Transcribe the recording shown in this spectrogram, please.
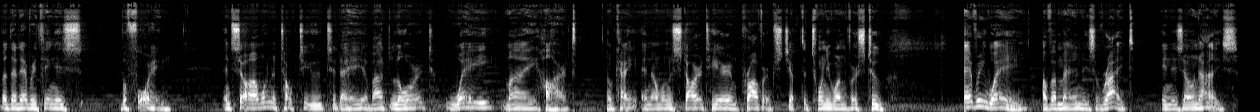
but that everything is before Him. And so I want to talk to you today about Lord, weigh my heart. Okay? And I want to start here in Proverbs chapter 21, verse 2. Every way of a man is right in his own eyes,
